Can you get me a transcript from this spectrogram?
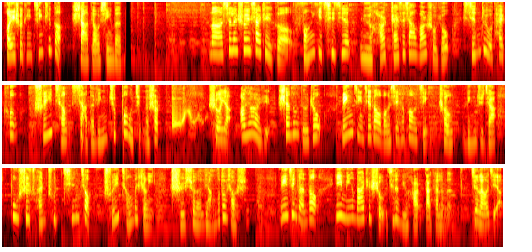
欢迎收听今天的沙雕新闻。那先来说一下这个防疫期间，女孩宅在家玩手游，嫌队友太坑，捶墙吓得邻居报警的事儿。说呀，二月二日，山东德州民警接到王先生报警，称邻居家不时传出尖叫、捶墙的声音，持续了两个多小时。民警赶到，一名拿着手机的女孩打开了门。经了解啊，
